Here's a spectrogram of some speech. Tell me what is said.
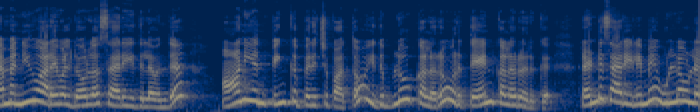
நம்ம நியூ அரைவல் டோலோ saree இதில் வந்து ஆனியன் பிங்க் பிரித்து பார்த்தோம். இது ப்ளூ கலரும் ஒரு தேன் கலரும் இருக்குது ரெண்டு சாரிலையுமே உள்ள உள்ள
